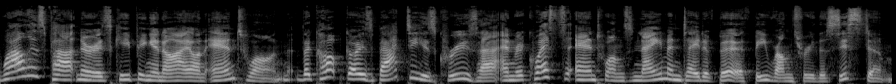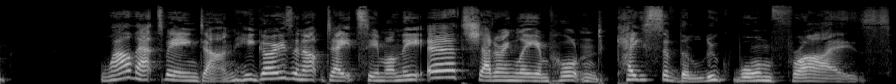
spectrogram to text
While his partner is keeping an eye on Antoine, the cop goes back to his cruiser and requests Antoine's name and date of birth be run through the system. While that's being done, he goes and updates him on the earth shatteringly important case of the lukewarm fries.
